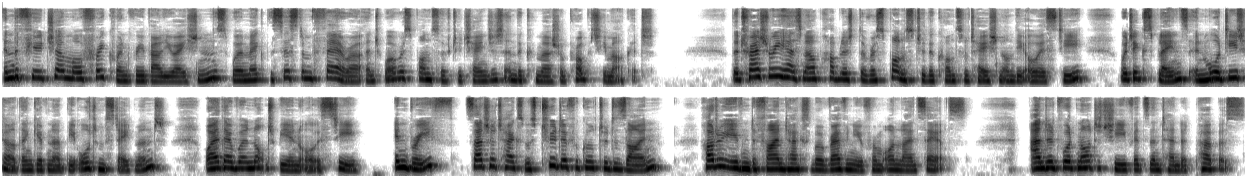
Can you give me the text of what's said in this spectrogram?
In the future, more frequent revaluations will make the system fairer and more responsive to changes in the commercial property market. The Treasury has now published the response to the consultation on the OST, which explains, in more detail than given at the autumn statement, why there will not be an OST. In brief, such a tax was too difficult to design. How do you even define taxable revenue from online sales? And it would not achieve its intended purpose.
